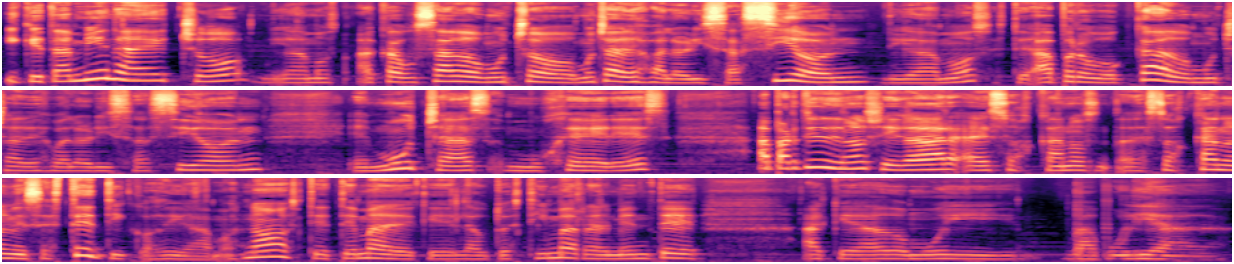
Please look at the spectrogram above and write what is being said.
y que también ha hecho, digamos, ha causado mucho, mucha desvalorización, digamos, este, ha provocado mucha desvalorización en muchas mujeres a partir de no llegar a esos, a esos cánones estéticos, digamos, ¿no? Este tema de que la autoestima realmente ha quedado muy vapuleada.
